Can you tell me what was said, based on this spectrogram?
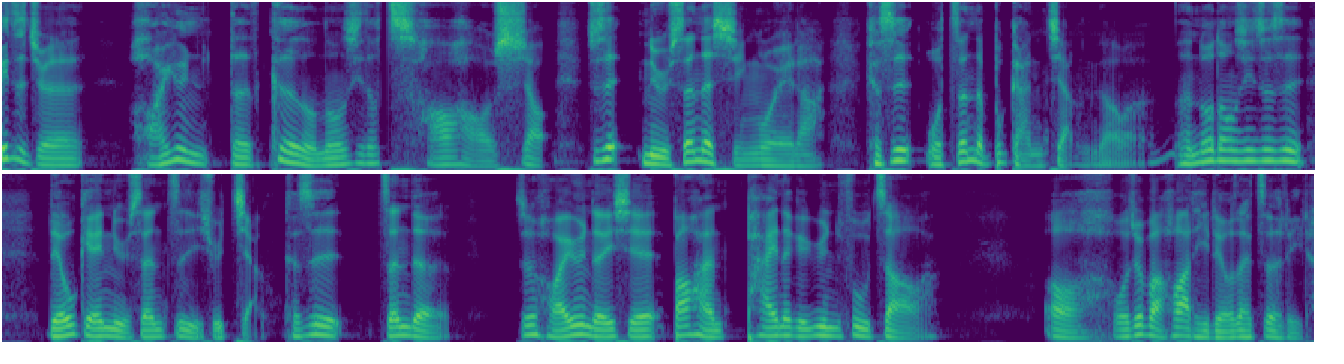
一直觉得怀孕的各种东西都超好笑，就是女生的行为啦。可是我真的不敢讲，你知道吗？很多东西就是留给女生自己去讲。可是真的就是怀孕的一些，包含拍那个孕妇照啊，哦，我就把话题留在这里了。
